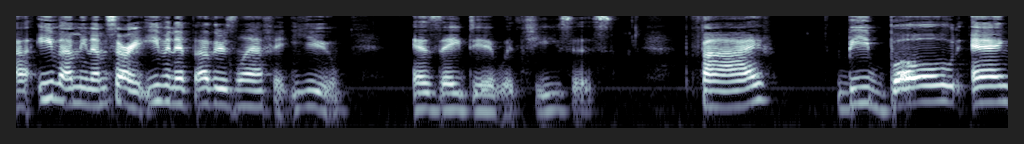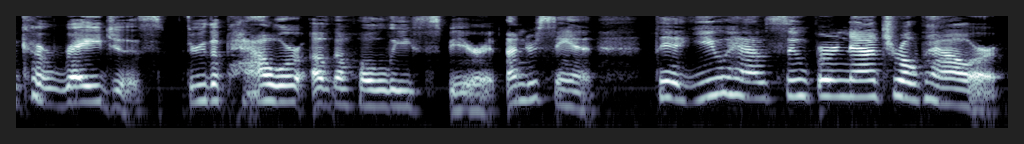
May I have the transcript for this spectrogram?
Uh, even I mean, I'm sorry, even if others laugh at you as they did with Jesus. 5 be bold and courageous through the power of the Holy Spirit. Understand that you have supernatural power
